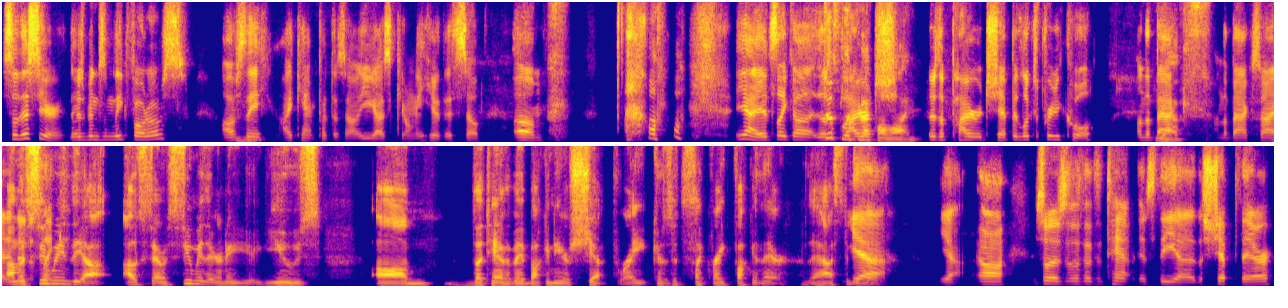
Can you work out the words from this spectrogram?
so this year there's been some leak photos. Obviously, Mm-hmm. I can't put this out. You guys can only hear this. So, um, yeah, it's like a Just look it pirate up online. There's a pirate ship. It looks pretty cool on the back Yes. on the backside. I'm assuming the uh, I would say I'm assuming they're going to use um the Tampa Bay Buccaneers ship, right? Because it's like right fucking there. It has to be. yeah, there. yeah. Uh, so it's the, the, the tam- it's the uh, the ship there,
